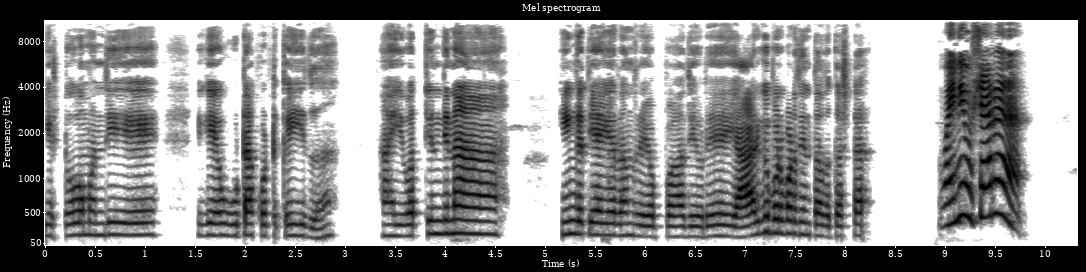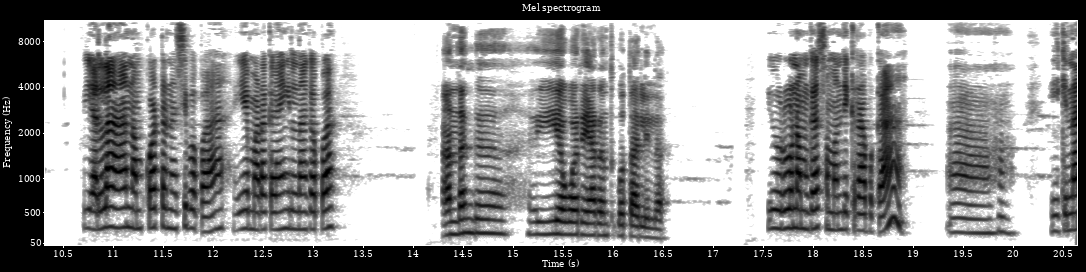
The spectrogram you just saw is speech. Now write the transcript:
ಎಷ್ಟೋ ಮಂದಿಗೆ ಊಟ ಕೊಟ್ಟ ಕೈ ಇದು. ಆ ಇವತ್ತಿನ ದಿನ ಹಿಂಗತಿ ಆಗ್ಯಾರ ಅಂದ್ರೆ ಯಪ್ಪ ದೇವ್ರೆ ಯಾರಿಗೂ ಬರ್ಬಾರ್ದು ಅದು ಕಷ್ಟ. ವೈನಿ ಹುಷಾರ? ಎಲ್ಲ ನಮ್ಮ ಕೊಟ್ಟ ನಸೀಬಪ್ಪ. ಏನು ಮಾಡೋಕ್ಕಾಗಿಲ್ಲ ನಾಗಪ್ಪ. ಅಂದಂಗೆ ಈ ಅವರ್ ಯಾರಂತ ಗೊತ್ತಾಗಲಿಲ್ಲ. ಇವರು ನಮ್ಗೆ ಸಂಬಂಧಿಕರಾಗಬೇಕಾ? ಹ್ಞೂ ಈಗಿನ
